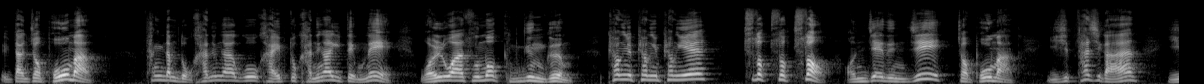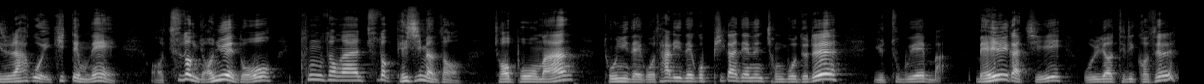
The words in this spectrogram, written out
일단 저 보호망 상담도 가능하고 가입도 가능하기 때문에 월화수목 금금금 평일 평일 평일 추석 추석 추석 언제든지 저 보호망 24시간 일을 하고 있기 때문에 어, 추석 연휴에도 풍성한 추석 되시면서 저 보호망 돈이 되고 살이 되고 피가 되는 정보들을 유튜브에 마- 매일같이 올려드릴 것을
